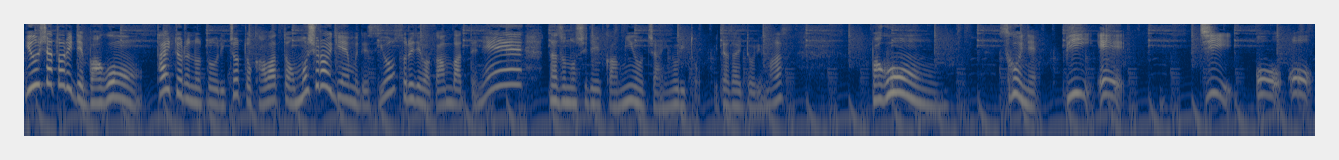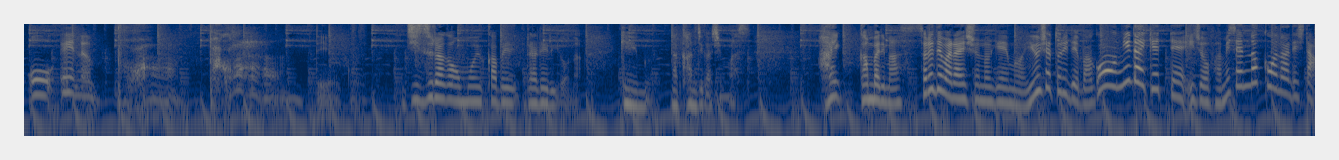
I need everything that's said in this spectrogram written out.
勇者砦バゴーン。タイトルの通りちょっと変わった面白いゲームですよ。それでは頑張ってね。謎の司令官みおちゃんよりといただいております。バゴーン。すごいね。BAGOON バゴーン。っていう字面が思い浮かべられるようなゲームな感じがします。はい。頑張ります。それでは来週のゲームは勇者砦バゴーンに大決定。以上ファミセンのコーナーでした。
